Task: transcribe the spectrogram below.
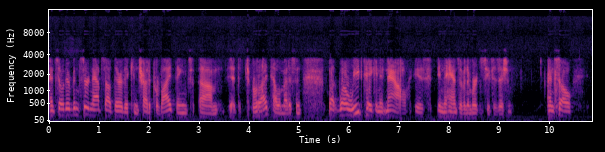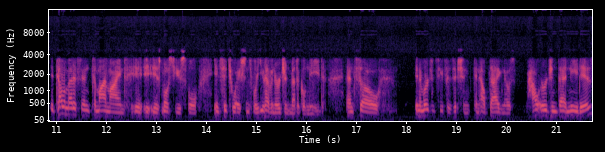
And so there have been certain apps out there that can try to provide things, um, to provide telemedicine. But where we've taken it now is in the hands of an emergency physician. And so telemedicine, to my mind, is most useful in situations where you have an urgent medical need. And so an emergency physician can help diagnose how urgent that need is,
